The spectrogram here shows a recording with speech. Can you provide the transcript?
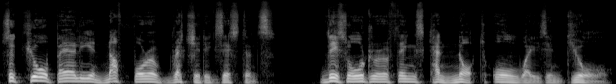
secure barely enough for a wretched existence. This order of things cannot always endure.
